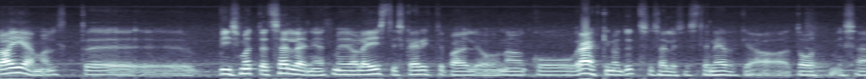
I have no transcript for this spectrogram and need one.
laiemalt eh, viis mõtted selleni, et me ei ole Eestis ka eriti palju nagu rääkinud üldse sellisest energia tootmise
